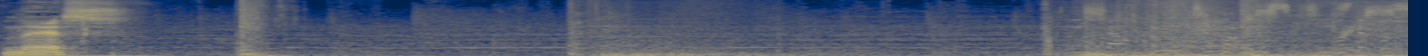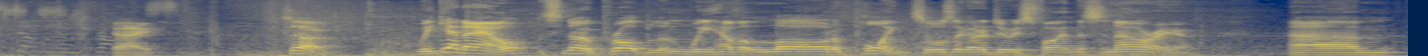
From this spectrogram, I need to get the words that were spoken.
Than this. Okay. So, we get out. It's no problem. We have a lot of points. All I got to do is find the scenario. Um,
